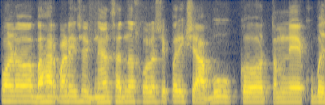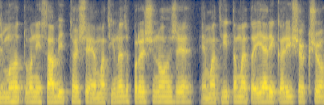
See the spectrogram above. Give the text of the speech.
પણ બહાર પાડી છે, જ્ઞાન સાધના સ્કોલરશિપ પરીક્ષા. આ બુક તમને ખૂબ જ મહત્વની સાબિત થશે. એમાંથી જ પ્રશ્નો હશે. એમાંથી તમે તૈયારી કરી શકશો.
